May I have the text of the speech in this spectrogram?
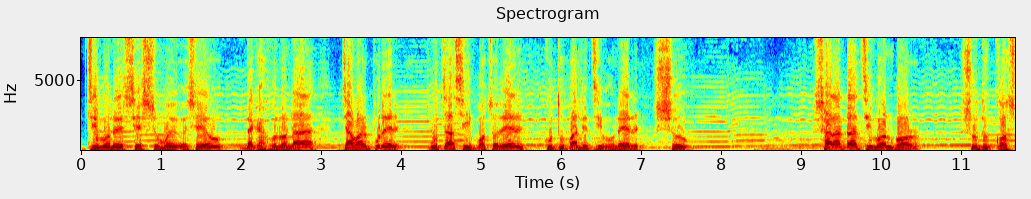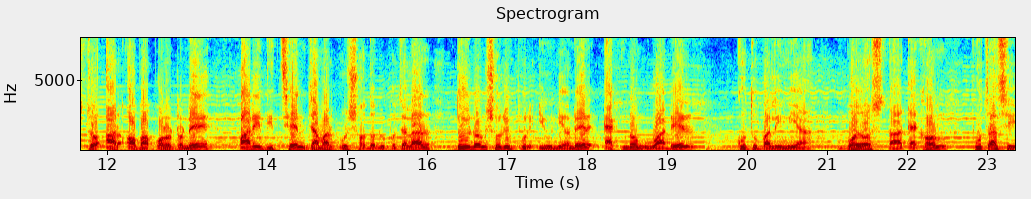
জীবনের শেষ সময় এসেও দেখা হলো না জামালপুরের পঁচাশি বছরের কুতুবালি জীবনের সুখ। সারাটা জীবন ভর শুধু কষ্ট আর অভাব অনটনে পাড়ি দিচ্ছেন জামালপুর সদর উপজেলার দুই নং শরীফপুর ইউনিয়নের এক নং ওয়ার্ডের কুতুবালি মিয়া। বয়স তার এখন পঁচাশি।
